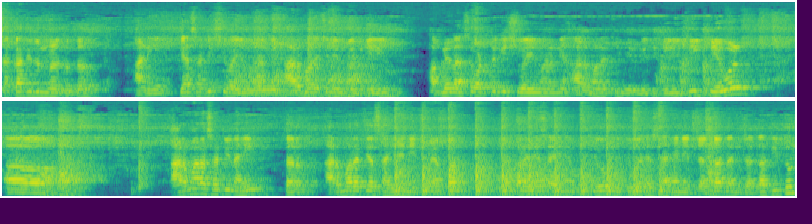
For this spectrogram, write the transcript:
जकातीतून मिळत होतं. आणि त्यासाठी शिवाजी महाराजांनी आरमाराची निर्मिती केली. आपल्याला असं वाटतं की शिवाजी महाराजांनी आरमाराची निर्मिती केली ती केवळ आरमारासाठी नाही तर आरमाराच्या साह्याने व्यापार व्यापाराच्या साह्याने उद्योग उद्योगाच्या साह्याने जगात आणि जकातीतून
